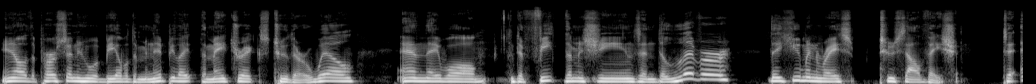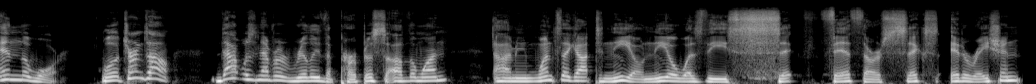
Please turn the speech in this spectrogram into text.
You know, the person who will be able to manipulate the Matrix to their will, and they will defeat the machines and deliver the human race to salvation, to end the war. Well, it turns out that was never really the purpose of the one. I mean, once they got to Neo, Neo was the sixth fifth or sixth iteration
